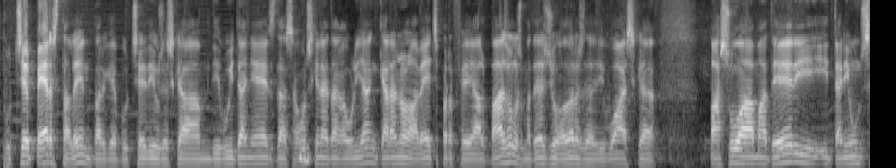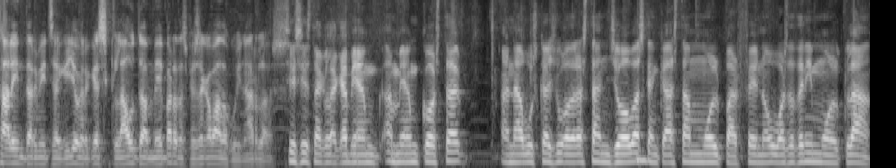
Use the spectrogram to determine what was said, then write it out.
potser perds talent, perquè potser dius és que amb 18 anyets de segons quina categoria encara no la veig per fer el pas, o les mateixes jugadores de dir, uah, és que passo a amateur i, i tenir un salt intermig aquí jo crec que és clau també per després acabar de cuinar-les. Sí, sí, està clar que a mi, em- a mi em costa anar a buscar jugadores tan joves que encara estan molt per fer, no? Ho has de tenir molt clar.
